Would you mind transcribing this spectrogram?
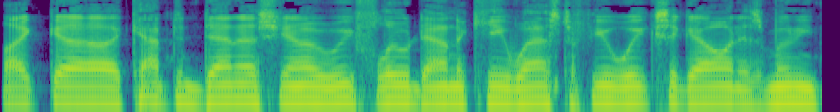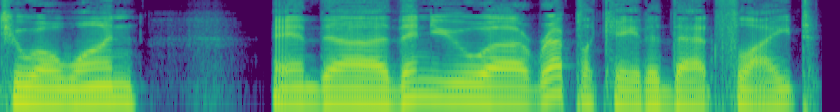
Like uh, Captain Dennis, you know, we flew down to Key West a few weeks ago in his Mooney 201. And uh, then you uh, replicated that flight.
